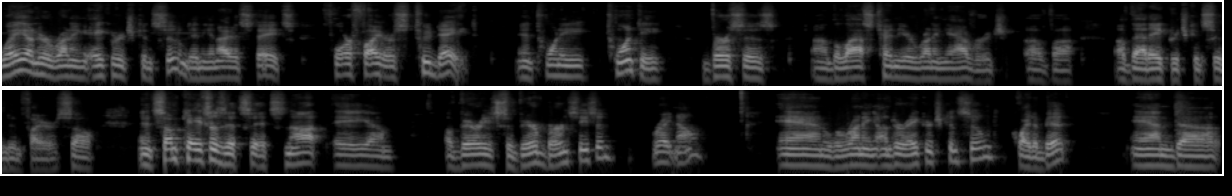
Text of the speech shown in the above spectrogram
way under running acreage consumed in the United States for fires to date in 2020 versus uh, the last 10 year running average of, uh, of that acreage consumed in fires. So, in some cases, it's it's not a um, a very severe burn season right now, and we're running under acreage consumed quite a bit, and uh,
